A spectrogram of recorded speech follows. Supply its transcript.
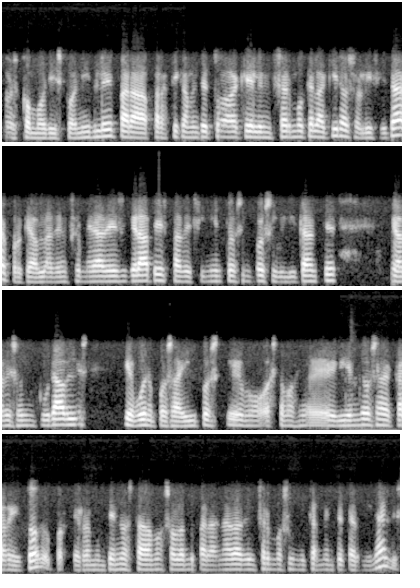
pues como disponible para prácticamente todo aquel enfermo que la quiera solicitar, porque habla de enfermedades graves, padecimientos imposibilitantes, graves o incurables, que bueno, pues ahí pues que estamos eh, viendo se cabe todo, porque realmente no estábamos hablando para nada de enfermos únicamente terminales,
